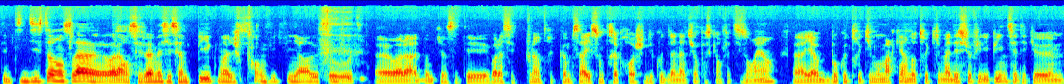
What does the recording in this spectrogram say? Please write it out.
tes petites distances là, euh, voilà, on sait jamais si ça me pique. Moi, j'ai pas envie de finir le ou autre. voilà, donc c'était, voilà, c'est plein de trucs comme ça. Ils sont très proches du coup de la nature parce qu'en fait, ils ont rien. Il y a beaucoup de trucs qui m'ont marqué. Un autre truc qui m'a déçu aux Philippines, c'était que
